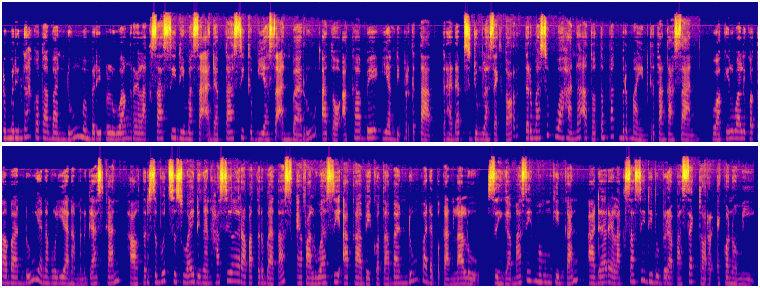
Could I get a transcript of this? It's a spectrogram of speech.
Pemerintah Kota Bandung memberi peluang relaksasi di masa adaptasi kebiasaan baru atau AKB yang diperketat terhadap sejumlah sektor termasuk wahana atau tempat bermain ketangkasan. Wakil Wali Kota Bandung Yana Mulyana menegaskan hal tersebut sesuai dengan hasil rapat terbatas evaluasi AKB Kota Bandung pada pekan lalu sehingga masih memungkinkan ada relaksasi di beberapa sektor ekonomi.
